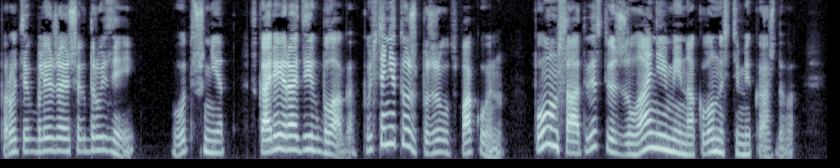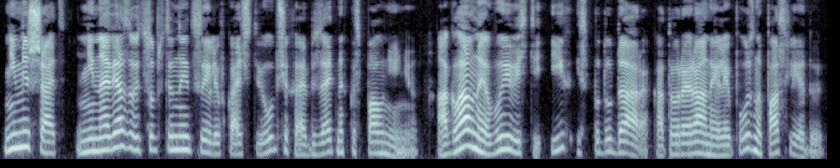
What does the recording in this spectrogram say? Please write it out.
Против ближайших друзей. Вот уж нет. Скорее ради их блага. Пусть они тоже поживут спокойно, в полном соответствии с желаниями и наклонностями каждого. Не мешать, не навязывать собственные цели в качестве общих и обязательных к исполнению. А главное, вывести их из-под удара, который рано или поздно последует.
